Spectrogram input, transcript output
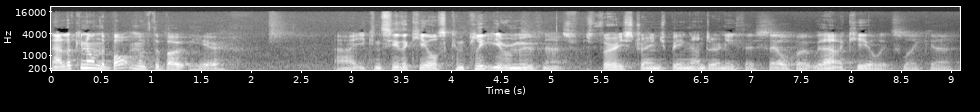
Now looking on the bottom of the boat here, uh, you can see the keel's completely removed now. It's, it's, very strange being underneath a sailboat without a keel. It's like a, it's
